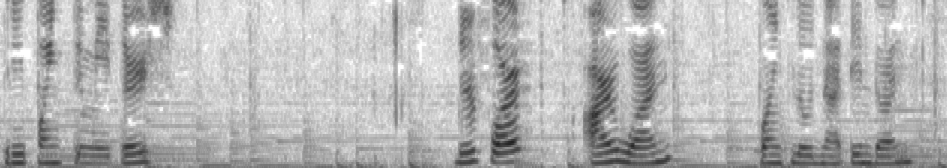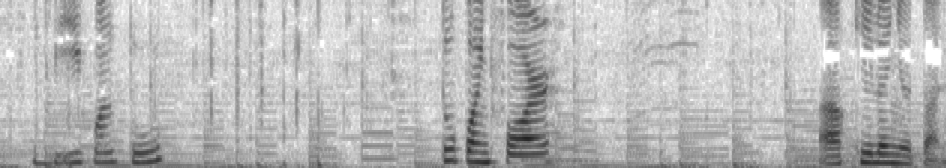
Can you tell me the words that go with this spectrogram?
3.2 meters. Therefore, R1, point load natin doon, would be equal to 2.4 uh, kilonewton.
